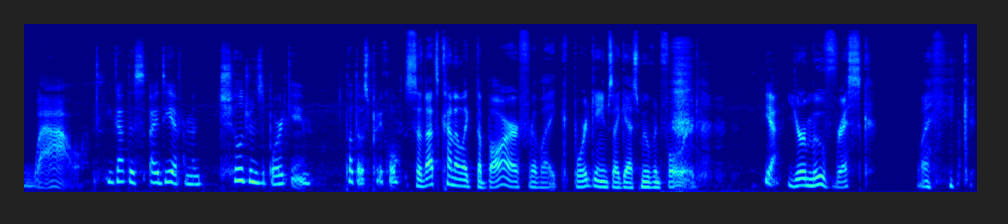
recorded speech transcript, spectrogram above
wow he got this idea from a children's board game. Thought that was pretty cool. So that's kind of like the bar for like board games, I guess, moving forward. Yeah. Your move, Risk. Like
